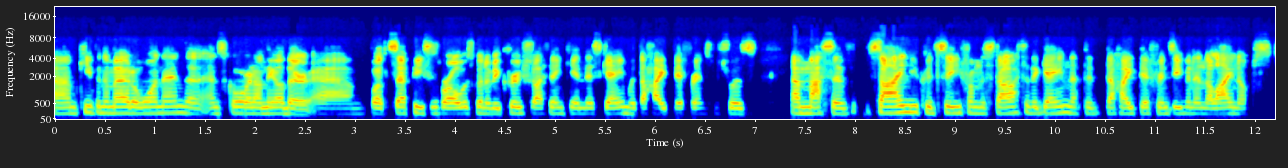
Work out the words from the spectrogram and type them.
um keeping them out at one end and, and scoring on the other. Um but set pieces were always going to be crucial I think in this game with the height difference which was a massive sign you could see from the start of the game that the, the height difference even in the lineups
